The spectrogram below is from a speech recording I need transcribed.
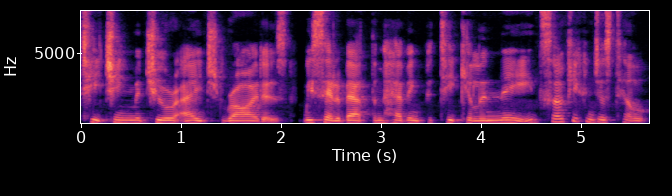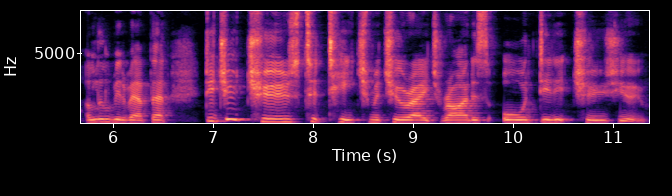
teaching mature aged riders. We said about them having particular needs. So, if you can just tell a little bit about that. Did you choose to teach mature aged riders or did it choose you?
